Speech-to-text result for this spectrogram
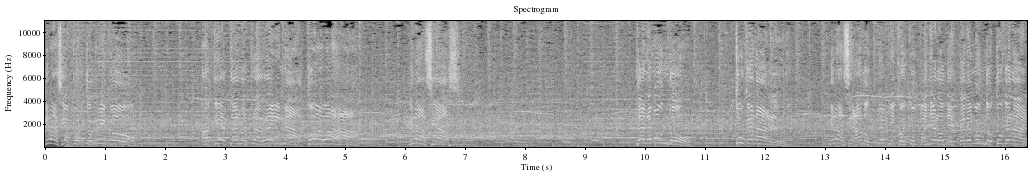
Gracias Puerto Rico. Aquí está nuestra reina, toda baja. Gracias. Telemundo, tu canal. Gracias a los técnicos y compañeros de Telemundo, tu canal.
